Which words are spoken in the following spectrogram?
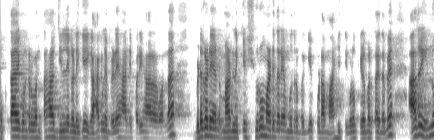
ಮುಕ್ತಾಯಗೊಂಡಿರುವಂತಹ ಜಿಲ್ಲೆಗಳಿಗೆ ಈಗಾಗಲೇ ಬೆಳೆ ಹಾನಿ ಪರಿಹಾರವನ್ನ ಬಿಡುಗಡೆ ಮಾಡಲಿಕ್ಕೆ ಶುರು ಮಾಡಿದ್ದಾರೆ ಎಂಬುದರ ಬಗ್ಗೆ ಕೂಡ ಮಾಹಿತಿಗಳು ಕೇಳ್ಬರ್ತಾ ಇದ್ದಾವೆ. ಆದ್ರೆ ಇನ್ನೂ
